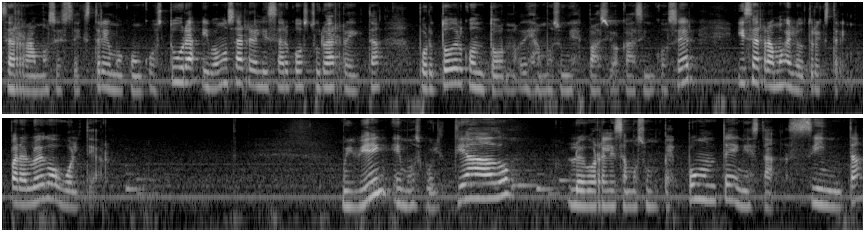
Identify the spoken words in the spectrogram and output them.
cerramos este extremo con costura y vamos a realizar costura recta por todo el contorno. Dejamos un espacio acá sin coser y cerramos el otro extremo para luego voltear. Muy bien, hemos volteado, luego realizamos un pespunte en esta cinta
